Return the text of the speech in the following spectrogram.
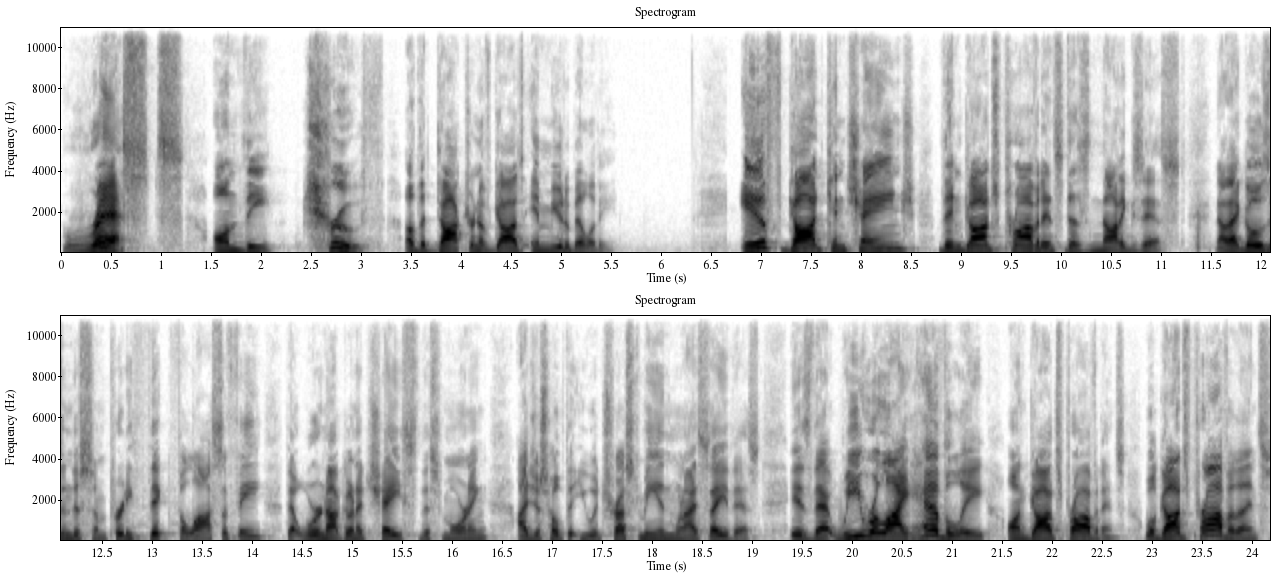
rests on the truth of the doctrine of God's immutability. If God can change, then God's providence does not exist. Now, that goes into some pretty thick philosophy that we're not going to chase this morning. I just hope that you would trust me in when I say this is that we rely heavily on God's providence. Well, God's providence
